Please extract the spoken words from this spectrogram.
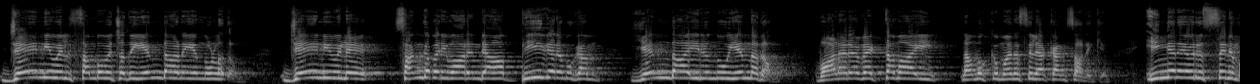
ജെ എൻ സംഭവിച്ചത് എന്താണ് എന്നുള്ളതും ജെ എൻ സംഘപരിവാറിന്റെ ആ ഭീകരമുഖം എന്തായിരുന്നു എന്നതും വളരെ വ്യക്തമായി നമുക്ക് മനസ്സിലാക്കാൻ സാധിക്കും. ഇങ്ങനെ ഒരു സിനിമ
